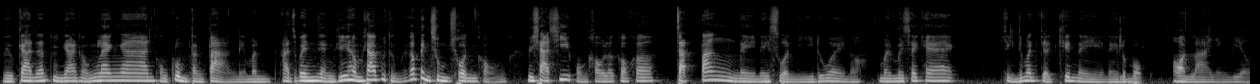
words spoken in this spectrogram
หรือการนัดหยุดงานของแรงงานของกลุ่มต่างๆเนี่ยมันอาจจะเป็นอย่างที่ธรรมชาติพูดถึงมันก็เป็นชุมชนของวิชาชีพของเขาแล้วก็ก็จัดตั้งในในส่วนนี้ด้วยเนาะมันไม่ใช่แค่สิ่งที่มันเกิดขึ้นในในระบบออนไลน์อย่างเดียว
